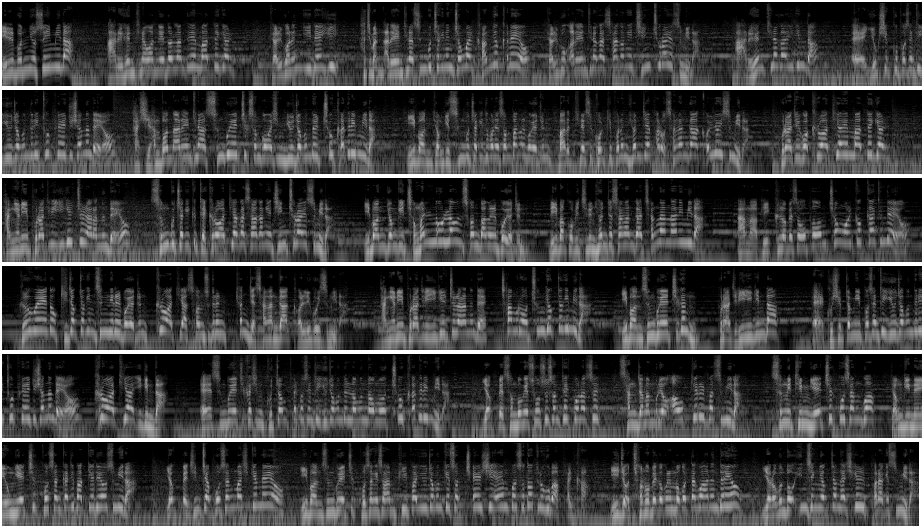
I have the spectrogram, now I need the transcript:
1분 뉴스입니다. 아르헨티나와 네덜란드의 맞대결. 결과는 2대2. 하지만 아르헨티나 승부차기는 정말 강력하네요. 결국 아르헨티나가 4강에 진출하였습니다. 아르헨티나가 이긴다? 에, 69% 유저분들이 투표해 주셨는데요. 다시 한번 아르헨티나 승부 예측 성공하신 유저분들 축하드립니다. 이번 경기 승부차기 두 번의 선방을 보여준 마르티네스 골키퍼는 현재 바로 상한가 걸려 있습니다. 브라질과 크로아티아의 맞대결. 당연히 브라질이 이길 줄 알았는데요. 승부차기 끝에 크로아티아가 4강에 진출하였습니다. 이번 경기 정말 놀라운 선방을 보여준 리바코비치는 현재 상한가 장난 아닙니다. 아마 빅클럽에서 오퍼 엄청 올 것 같은데요. 그 외에도 기적적인 승리를 보여준 크로아티아 선수들은 현재 상한가 걸리고 있습니다. 당연히 브라질이 이길 줄 알았는데 참으로 충격적입니다. 이번 승부의 측은 브라질이 이긴다. 에90.2% 유저분들이 투표해 주셨는데요. 크로아티아 이긴다. 에 승부 예측하신 9.8% 유저분들 너무너무 축하드립니다. 역배 성공의 소수 선택 보너스 상자만 무려 9개를 받습니다. 승리팀 예측 보상과 경기 내용 예측 보상까지 받게 되었습니다. 역배 진짜 보상 맛있겠네요. 이번 승부 예측 보상에서 한 피파 유저분께서 첼시 엠버서더 드루그바 8카 2조 1,500억을 먹었다고 하는데요. 여러분도 인생 역전 하시길 바라겠습니다.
